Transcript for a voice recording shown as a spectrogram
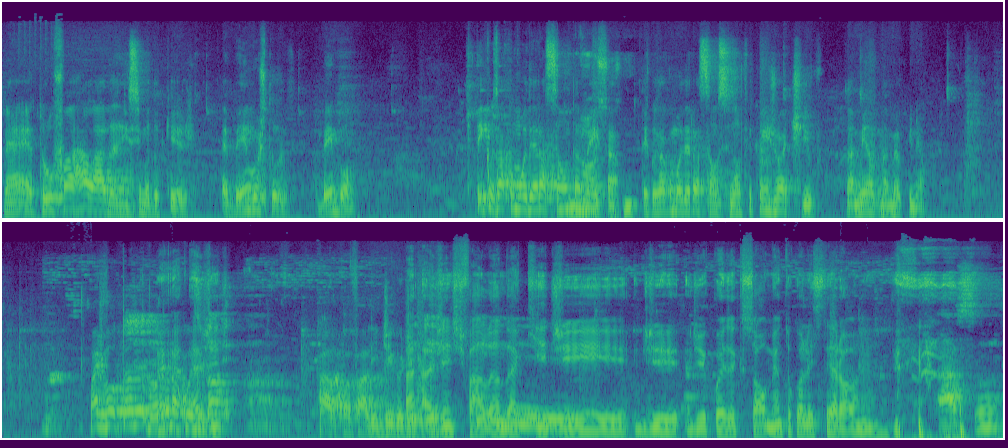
Né? É trufa ralada em cima do queijo. É bem gostoso, é bem bom. Tem que usar com moderação também, Nossa, tá? sim. Tem que usar com moderação, senão fica enjoativo, na minha, na minha opinião. Mas voltando, voltando É, a coisa. a gente- Fala, fala, diga, diga. A, a gente falando aqui de, de, de coisa que só aumenta o colesterol, né? Ah, sim.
